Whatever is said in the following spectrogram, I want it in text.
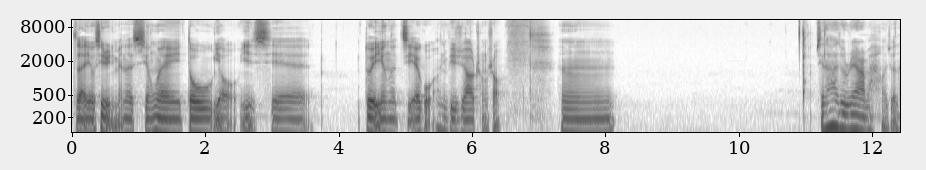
在游戏里面的行为都有一些对应的结果，你必须要承受。嗯，其他就是这样吧，我觉得，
